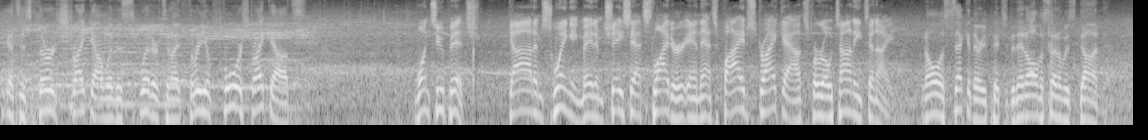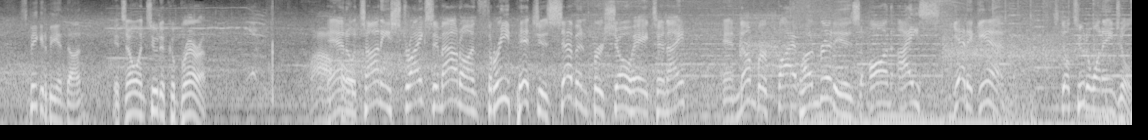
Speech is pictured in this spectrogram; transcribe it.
He gets his third strikeout with his splitter tonight. Three of four strikeouts. One-two pitch. Got him swinging, made him chase that slider, and that's five strikeouts for Ohtani tonight. And all his secondary pitches, but then all of a sudden it was done. Speaking of being done. It's 0-2 to Cabrera. Wow. And Ohtani strikes him out on three pitches, seven for Shohei tonight. And number 500 is on ice yet again. Still two to one Angels.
